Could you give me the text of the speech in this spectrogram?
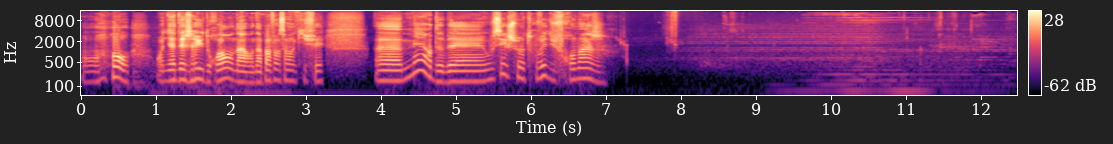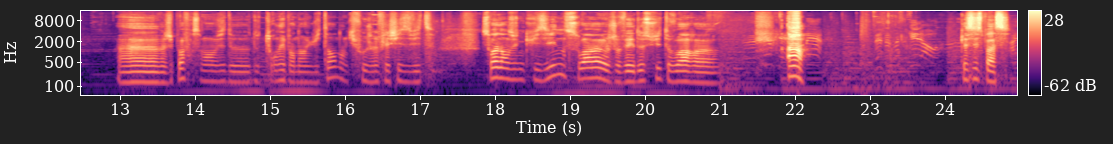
On, on, y a déjà eu droit, on a, on n'a pas forcément kiffé. Euh, merde, ben où c'est que je peux trouver du fromage? Euh, J'ai pas forcément envie de, tourner pendant 8 ans, donc il faut que je réfléchisse vite. Soit dans une cuisine, soit je vais de suite voir... euh, Ah. Qu'est-ce qui se passe? Uh.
